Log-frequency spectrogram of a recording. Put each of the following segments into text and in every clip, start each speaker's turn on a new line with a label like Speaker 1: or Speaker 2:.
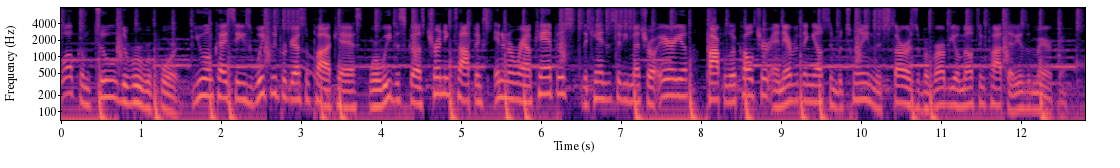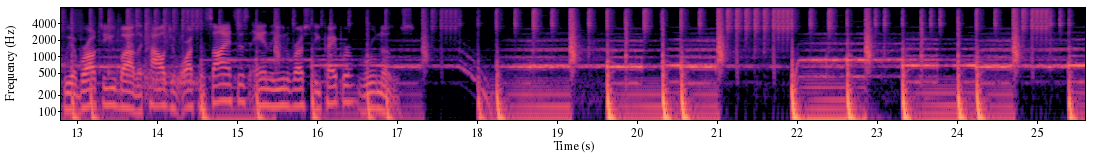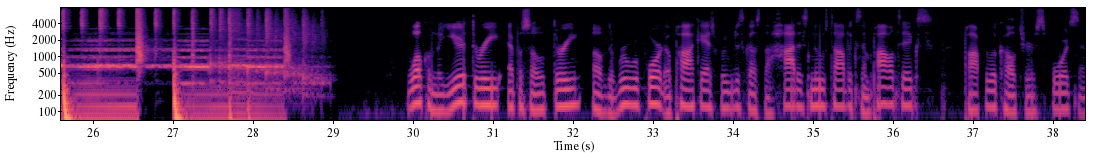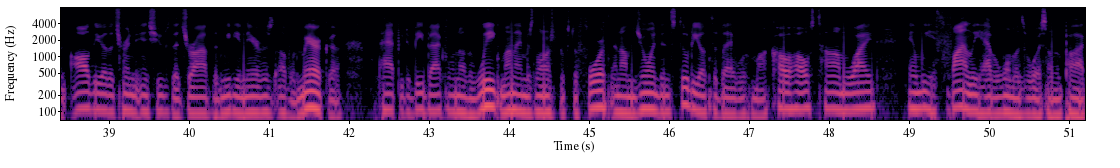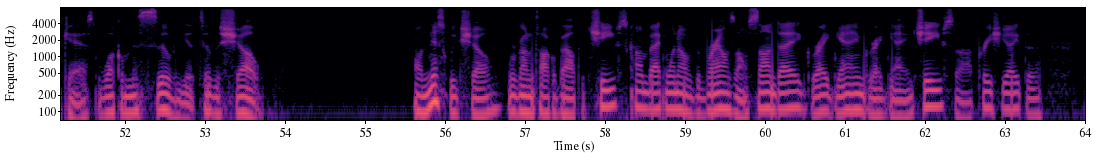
Speaker 1: Welcome to The Roo Report, UMKC's weekly progressive podcast where we discuss trending topics in and around campus, the Kansas City metro area, popular culture, and everything else in between that stirs the proverbial melting pot that is America. We are brought to you by the College of Arts and Sciences and the university paper, Roo News. Welcome to year three, episode three of the Roo Report, a podcast where we discuss the hottest news topics in politics, popular culture, sports, and all the other trending issues that drive the media narratives of America. I'm happy to be back for another week. My name is Lawrence Brooks IV, and I'm joined in studio today with my co-host Tom White, and we finally have a woman's voice on the podcast. Welcome, Miss Sylvia, to the show. On this week's show, we're going to talk about the Chiefs comeback win over the Browns on Sunday. Great game, great game, Chiefs. I appreciate the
